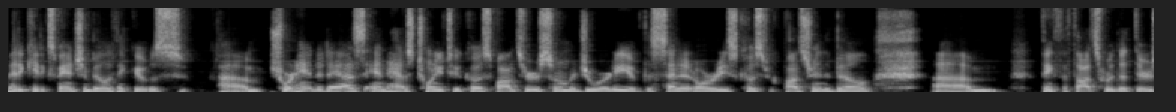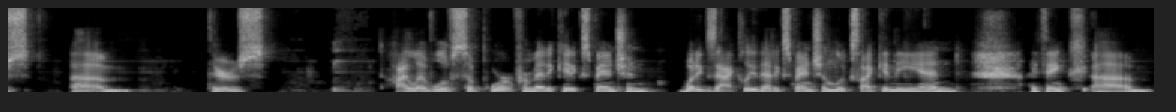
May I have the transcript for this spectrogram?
Medicaid expansion bill, I think it was um, shorthanded as, and has 22 co-sponsors, so a majority of the Senate already is co-sponsoring the bill. Um, I think the thoughts were that there's um, there's high level of support for Medicaid expansion. What exactly that expansion looks like in the end, I think um,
